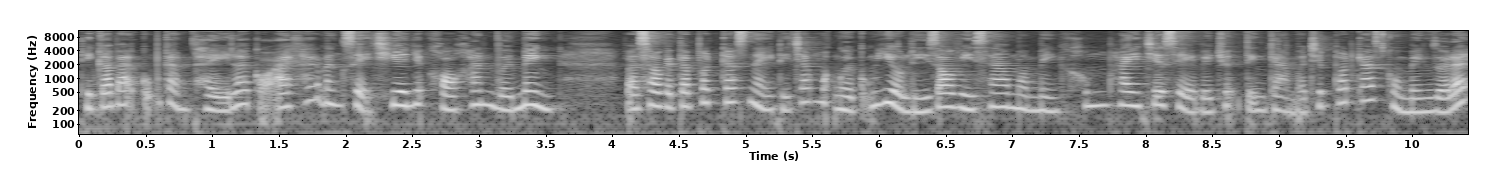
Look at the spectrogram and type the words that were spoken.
Thì các bạn cũng cảm thấy là có ai khác đang sẻ chia những khó khăn với mình và sau cái tập podcast này thì chắc mọi người cũng hiểu lý do vì sao mà mình không hay chia sẻ về chuyện tình cảm ở trên podcast của mình rồi đấy.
